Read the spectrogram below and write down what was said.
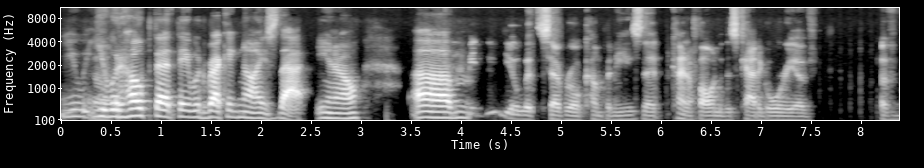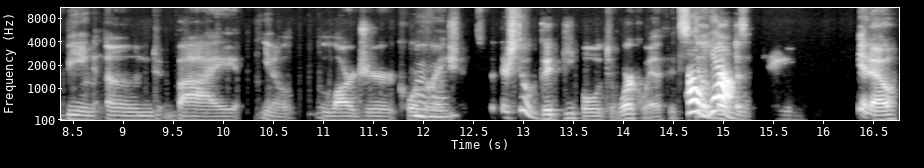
You you uh, would hope that they would recognize that you know um, I mean, we deal with several companies that kind of fall into this category of of being owned by you know larger mm-hmm. corporations but they're still good people to work with. It's oh, still oh, yeah. doesn't you know,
